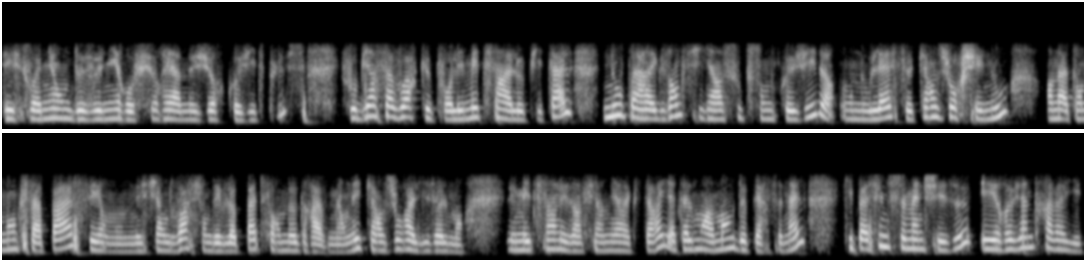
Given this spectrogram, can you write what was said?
des soignants devenir au fur et à mesure Covid+. Il faut bien savoir que pour les médecins à l'hôpital, nous, par exemple, s'il y a un soupçon de Covid, on nous laisse 15 jours chez nous en attendant que ça passe et en essayant de voir si on ne développe pas de forme grave. Mais on est 15 jours à l'isolement. Les médecins, les infirmières, etc., il y a tellement un manque de personnel qui passent une semaine chez eux et reviennent travailler.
